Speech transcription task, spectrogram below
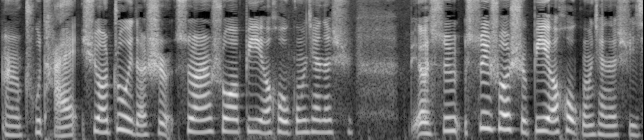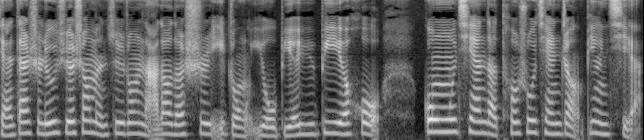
嗯，出台。需要注意的是，虽然说毕业后工签的续，呃，虽虽说是毕业后工签的续签，但是留学生们最终拿到的是一种有别于毕业后工签的特殊签证，并且。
